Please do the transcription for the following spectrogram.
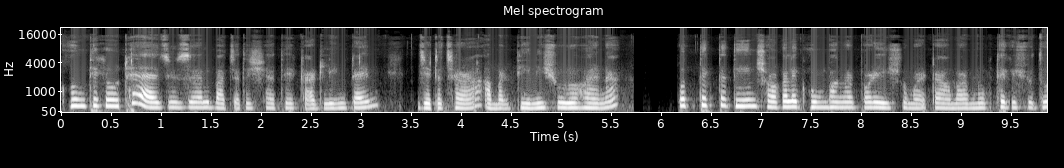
ঘুম থেকে উঠে অ্যাজ ইউজুয়াল বাচ্চাদের সাথে কাডলিং টাইম যেটা ছাড়া আমার দিনই শুরু হয় না। প্রত্যেকটা দিন সকালে ঘুম ভাঙার পরে এই সময়টা আমার মুখ থেকে শুধু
